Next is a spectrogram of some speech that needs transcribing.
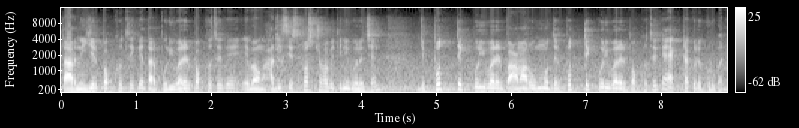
তার নিজের পক্ষ থেকে, তার পরিবারের পক্ষ থেকে, এবং হাদিসে স্পষ্টভাবে তিনি বলেছেন যে প্রত্যেক পরিবারের বা আমার উম্মতের প্রত্যেক পরিবারের পক্ষ থেকে একটা করে কুরবানি।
